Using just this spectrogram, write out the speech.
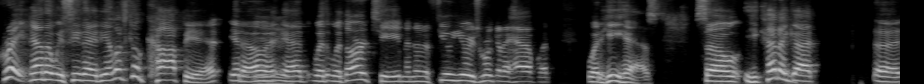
great. Now that we see the idea, let's go copy it. You know, Mhm. and with with our team, and in a few years we're going to have what what he has. So he kind of got uh,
